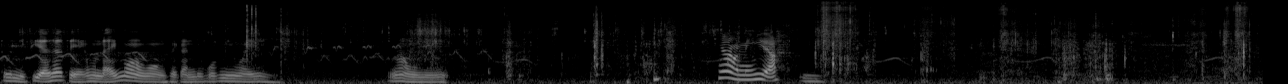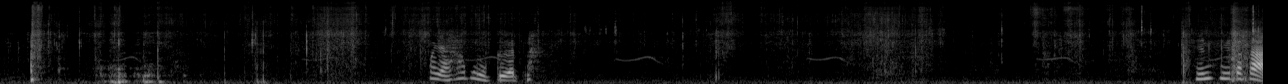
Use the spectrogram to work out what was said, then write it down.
ตัวนี้เสียถ้าแตกมันไหลงององใส่กันอยู่บ่มีไว้เงานี่เงานี้เหรออืมว่าอยากให้ปุ่งเกิด เห็นมีตะกร้า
